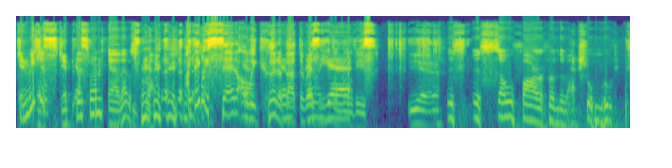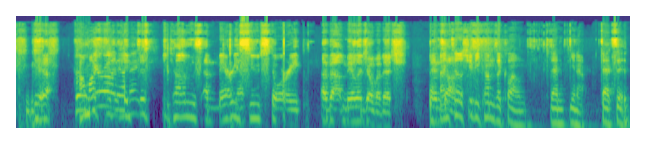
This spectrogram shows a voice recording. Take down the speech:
Can we just skip this one? Yeah, that was crap. I think we said all Yeah. we could Then- about the Resident we Evil get- movies. Yeah. This is so far from the actual movie. Yeah. How From much here on it out, it make? just becomes a Mary Sue story about Milla Jovovich. And Until she becomes a clone, then you know that's it.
